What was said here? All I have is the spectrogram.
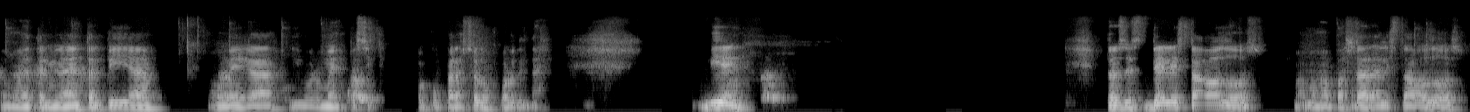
Vamos a determinar entalpía, omega y volumen específico. Un poco para solo coordinar. Bien. Entonces, del estado 2, vamos a pasar al estado 2.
